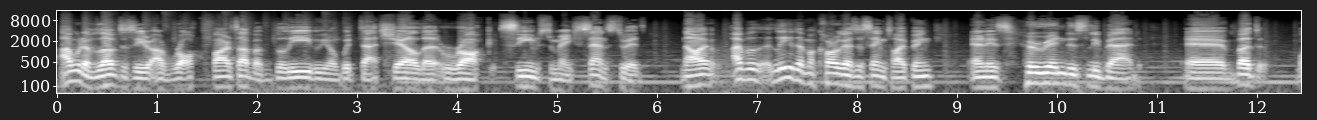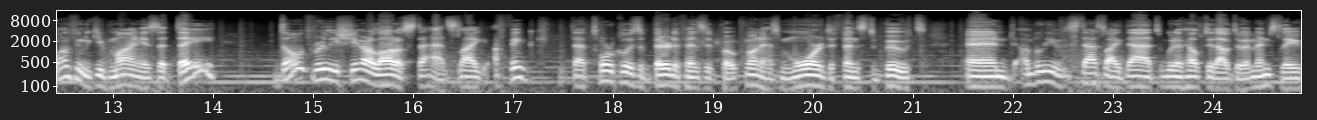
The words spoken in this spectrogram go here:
I would have loved to see a rock fire type. I believe, you know, with that shell, that rock seems to make sense to it. Now, I, I believe that Magcargo has the same typing, and is horrendously bad. Uh, but one thing to keep in mind is that they don't really share a lot of stats. Like, I think that Torkoal is a better defensive Pokemon, it has more defense to boot, and I believe stats like that would have helped it out immensely.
